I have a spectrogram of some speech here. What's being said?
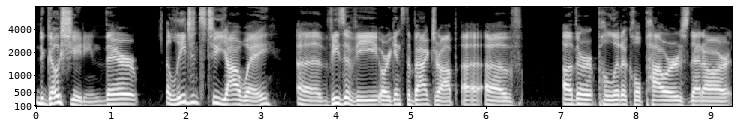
negotiating their allegiance to Yahweh vis a vis or against the backdrop uh, of other political powers that are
